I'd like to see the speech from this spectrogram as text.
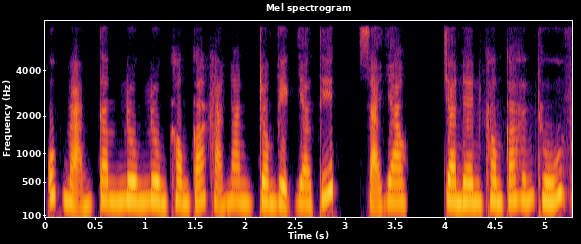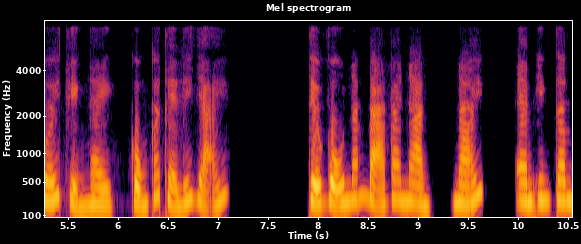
út noạn tâm luôn luôn không có khả năng trong việc giao tiếp, xã giao, cho nên không có hứng thú với chuyện này cũng có thể lý giải. Tiểu vũ nắm bả vai nàng, nói, em yên tâm,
